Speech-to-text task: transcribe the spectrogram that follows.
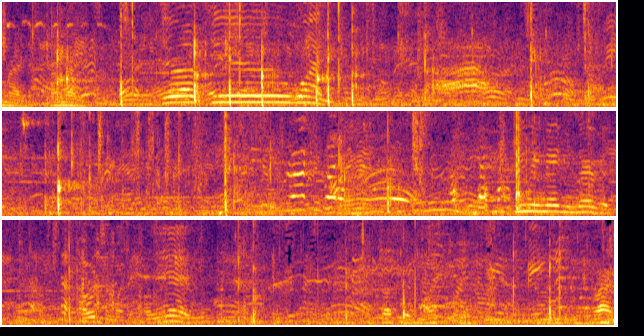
I'm ready. I'm ready. Zero two one. Kiwi made me nervous. Coaching with it. Is. Right.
